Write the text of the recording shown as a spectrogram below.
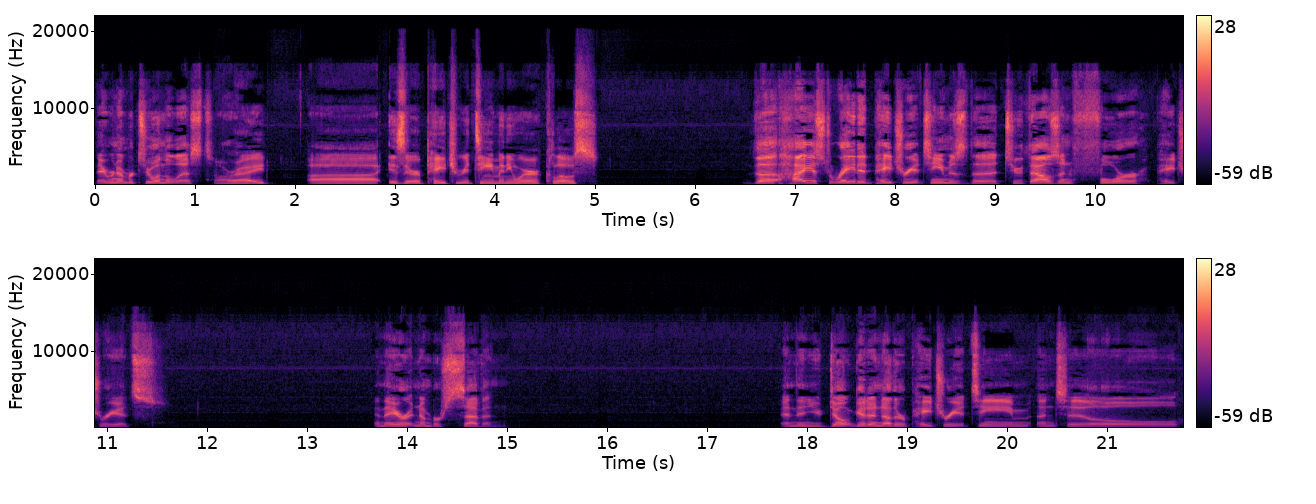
They were number two on the list. All right. Uh, is there a Patriot team anywhere close? The highest rated Patriot team is the 2004 Patriots, and they are at number seven. And then you don't get another Patriot team until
